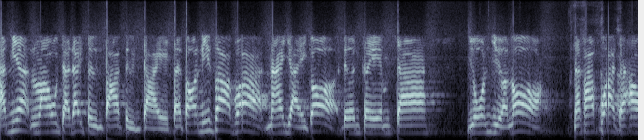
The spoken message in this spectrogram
อันเนี้ยเราจะได้ตื่นตาตื่นใจ แต่ตอนนี้ทราบว่านายใหญ่ก็เดินเกมจะโยนเหยื่อล่อ นะครับ ว่าจะเอา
